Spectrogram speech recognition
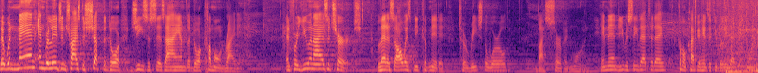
That when man and religion tries to shut the door, Jesus says, I am the door. Come on right in. And for you and I as a church, let us always be committed to reach the world by serving one. Amen. Do you receive that today? Come on, clap your hands if you believe that this morning.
